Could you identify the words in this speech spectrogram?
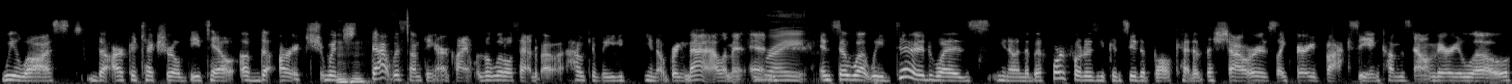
we lost the architectural detail of the arch, which Mhm. that was something our client was a little sad about. How can we, you know, bring that element in? Right. And so what we did was, you know, in the before photos, you can see the bulkhead of the shower is like very boxy and comes down very low.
